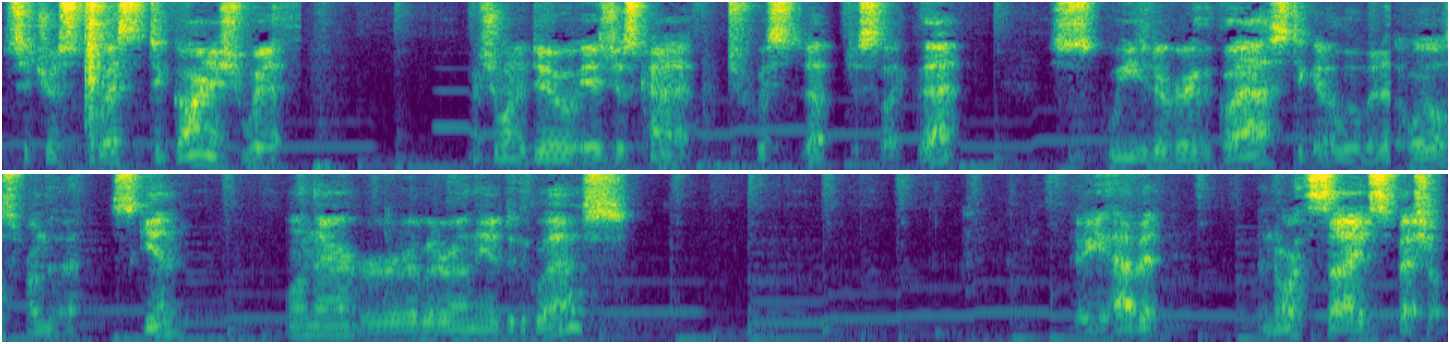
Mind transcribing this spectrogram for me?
citrus twist to garnish with, what you wanna do is just kind of twist it up just like that. Squeeze it over the glass to get a little bit of the oils from the skin on there, rub it around the edge of the glass. There you have it, the North Side Special.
